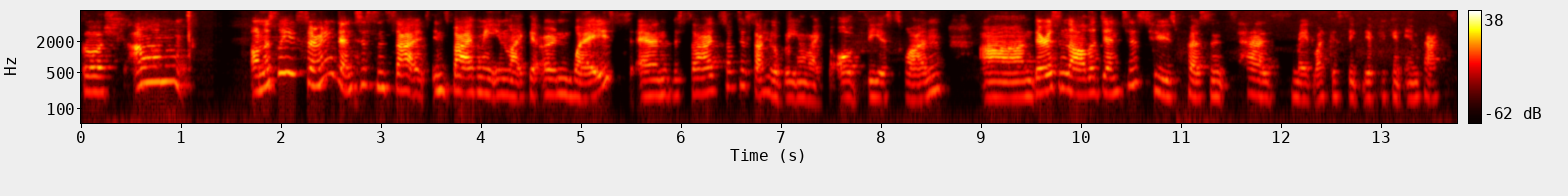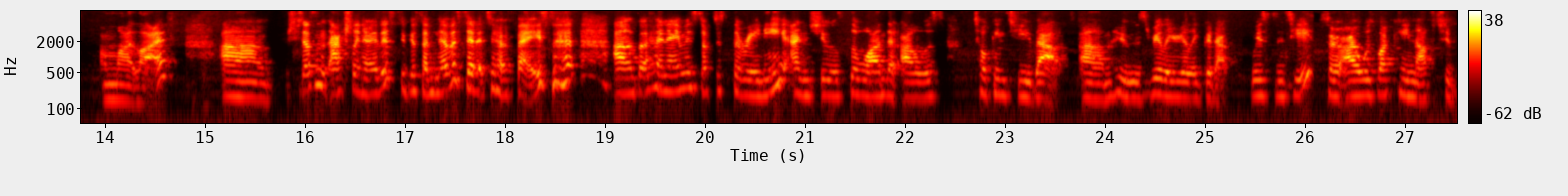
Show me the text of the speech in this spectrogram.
gosh, um, honestly, so many dentists inside inspire me in like their own ways. And besides Dr. Sahil being like the obvious one, um, there is another dentist whose presence has made like a significant impact on my life. Um, she doesn't actually know this because I've never said it to her face, um, but her name is Dr. Sarini, and she was the one that I was talking to you about, um, who was really, really good at wisdom teeth. So I was lucky enough to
